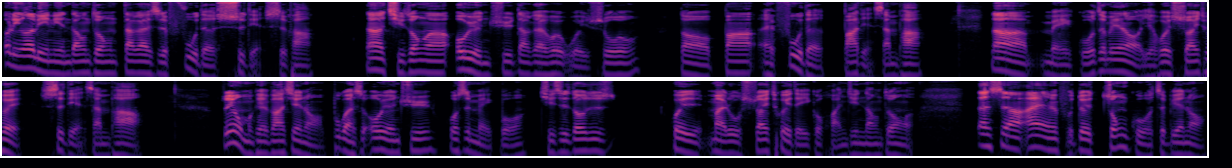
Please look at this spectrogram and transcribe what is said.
二零二零年当中大概是负的四点四趴。那其中啊，欧元区大概会萎缩到八，哎，负的八点三趴。那美国这边哦，也会衰退四点三趴哦。所以我们可以发现哦，不管是欧元区或是美国，其实都是会迈入衰退的一个环境当中哦。但是啊，IMF 对中国这边哦，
